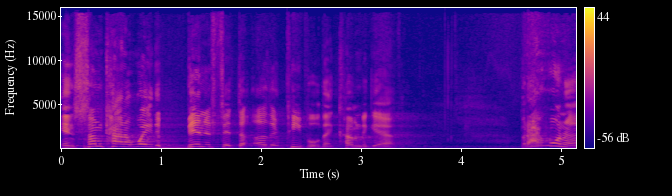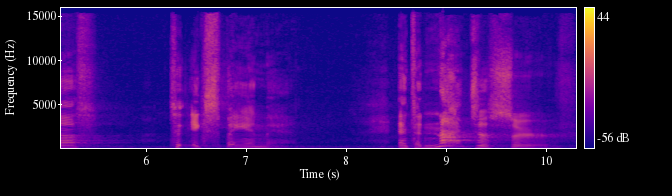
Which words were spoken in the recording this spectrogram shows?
in some kind of way to benefit the other people that come together. But I want us to expand that and to not just serve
